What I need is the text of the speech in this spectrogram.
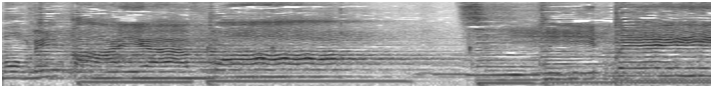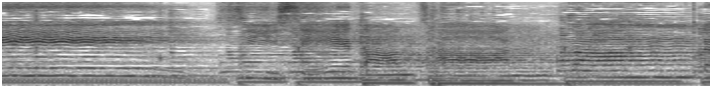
望你大呀发慈悲，施舍但残羹咧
